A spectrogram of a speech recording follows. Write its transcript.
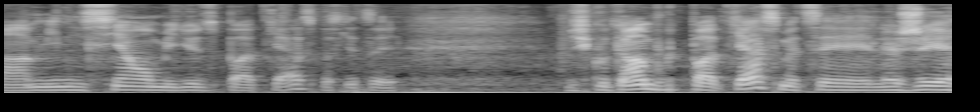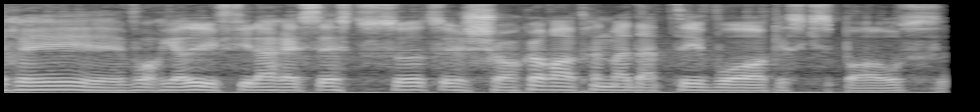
en, m'initiant au milieu du podcast, parce que j'écoute quand même beaucoup de podcasts, mais le gérer, voir regarder les fils RSS, tout ça, je suis encore en train de m'adapter, voir qu'est-ce qui se passe.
